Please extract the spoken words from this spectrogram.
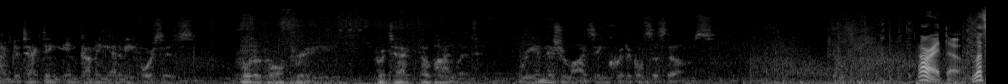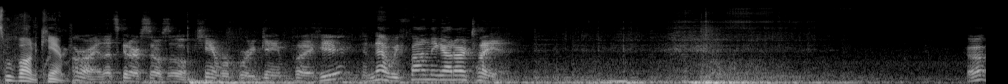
I'm detecting incoming enemy forces. Protocol 3. Protect the pilot. Reinitializing critical systems. All right, though. Let's move on to camera. All right, let's get ourselves a little camera recorded gameplay here. And now we finally got our Titan. Oh.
